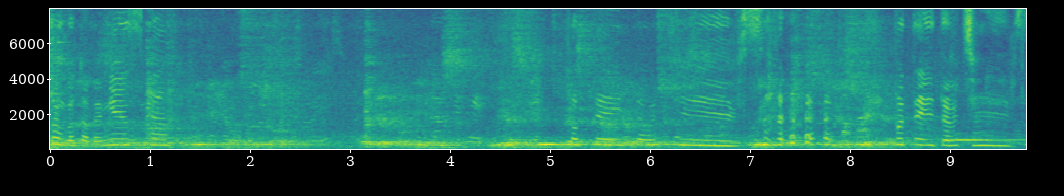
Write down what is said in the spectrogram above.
Są gotowe mięska. Potato chips. Potato chips.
